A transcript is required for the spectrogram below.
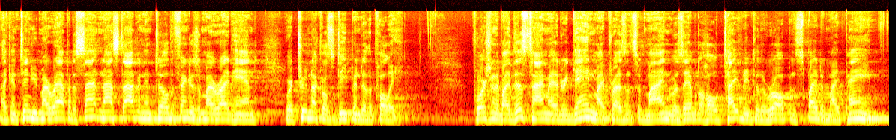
I continued my rapid ascent, not stopping until the fingers of my right hand were two knuckles deep into the pulley. Fortunately, by this time, I had regained my presence of mind, was able to hold tightly to the rope in spite of my pain.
